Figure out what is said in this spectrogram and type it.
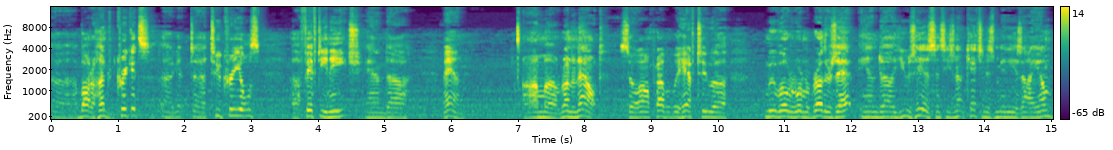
uh, I bought 100 crickets. I got uh, two creels, uh, 50 in each. And uh, man, I'm uh, running out. So I'll probably have to move over to where my brother's at and use his since he's not catching as many as I am.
